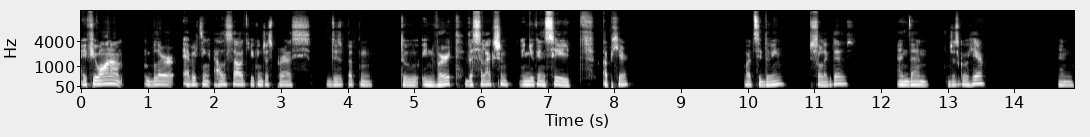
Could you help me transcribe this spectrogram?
If you want to blur everything else out, you can just press this button to invert the selection and you can see it up here. What's it doing? Like this. And then just go here and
